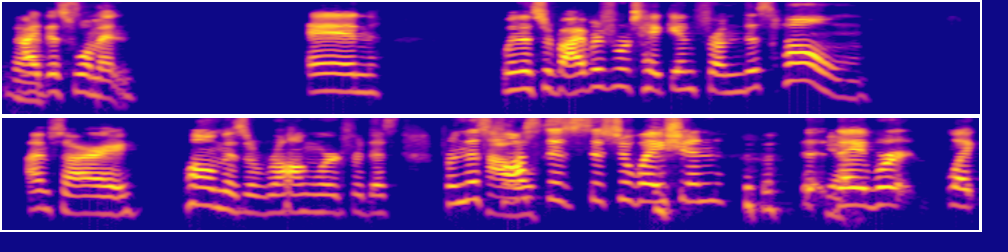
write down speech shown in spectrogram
by this woman. And when the survivors were taken from this home, I'm sorry, home is a wrong word for this, from this House. hostage situation Yeah. they were like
